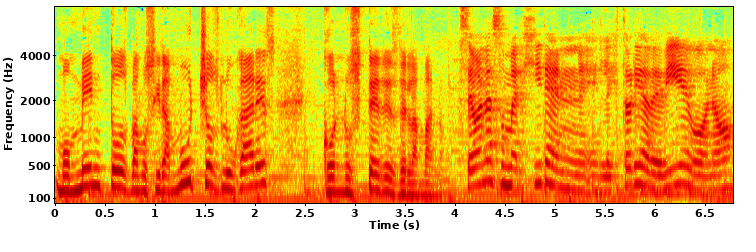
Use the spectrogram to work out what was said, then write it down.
momentos, vamos a ir a muchos lugares con ustedes de la mano. Se van a sumergir en, la historia de Diego, ¿no?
